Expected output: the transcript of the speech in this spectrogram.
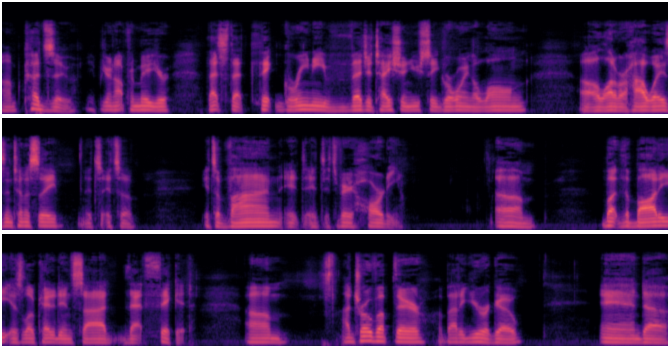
um, kudzu. If you're not familiar, that's that thick greeny vegetation you see growing along uh, a lot of our highways in Tennessee. It's it's a it's a vine. It, it it's very hardy. Um, but the body is located inside that thicket. Um, I drove up there about a year ago, and uh,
